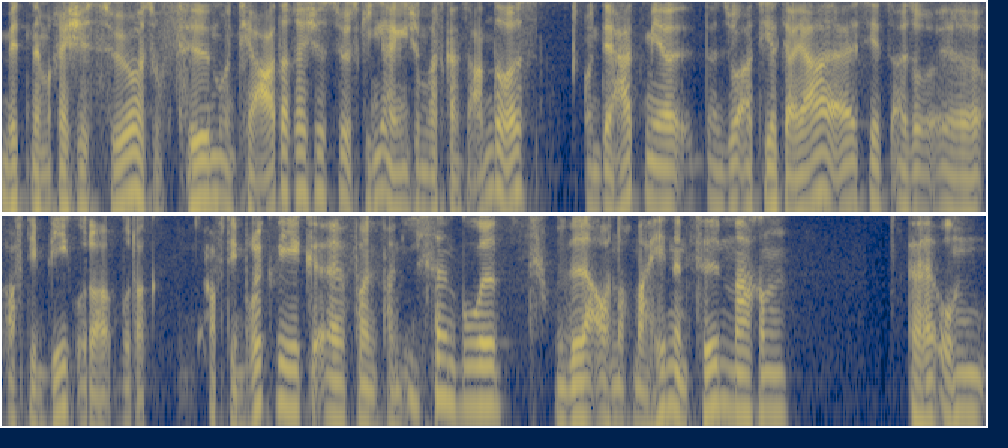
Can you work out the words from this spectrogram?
mit einem Regisseur, so Film- und Theaterregisseur. Es ging eigentlich um was ganz anderes. Und der hat mir dann so erzählt, ja, ja, er ist jetzt also äh, auf dem Weg oder, oder auf dem Rückweg äh, von, von Istanbul und will auch noch mal hin einen Film machen, äh, um,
